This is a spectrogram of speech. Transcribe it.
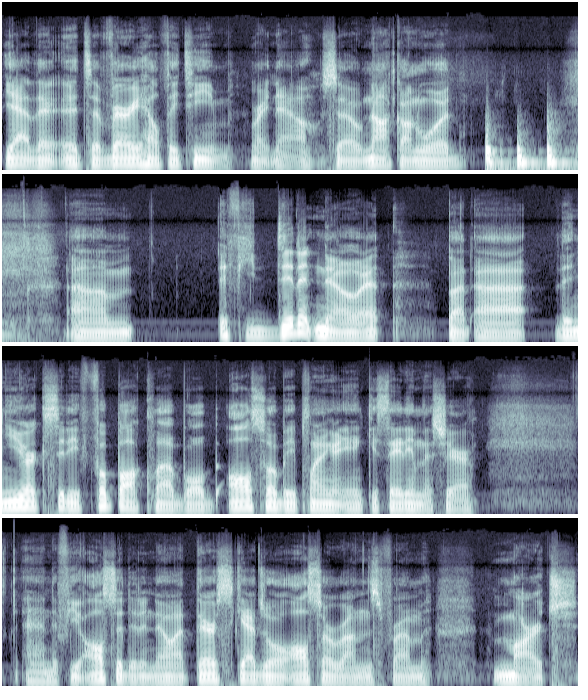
yeah, it's a very healthy team right now. So knock on wood. Um, if you didn't know it, but uh, the New York City Football Club will also be playing at Yankee Stadium this year. And if you also didn't know it, their schedule also runs from March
